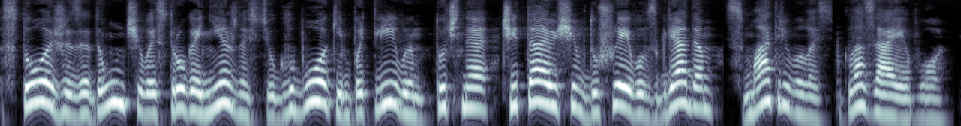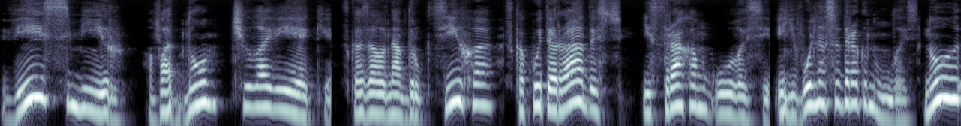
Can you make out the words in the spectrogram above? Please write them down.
с той же задумчивой, строгой нежностью, глубоким, пытливым, точно читающим в душе его взглядом, сматривалась в глаза его. Весь мир в одном человеке, сказала она вдруг тихо, с какой-то радостью и страхом в голосе, и невольно содрогнулась. Но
